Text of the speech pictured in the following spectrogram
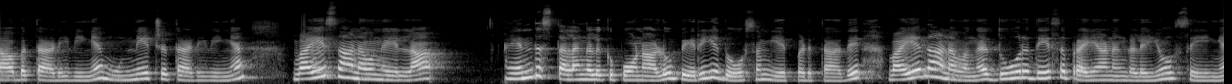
லாபத்தை அடைவீங்க முன்னேற்றத்தை அடைவீங்க. வயசானவங்க எல்லாம் எந்த ஸ்தலங்களுக்கு போனாலும் பெரிய தோஷம் ஏற்படுத்தாது. வயதானவங்க தூரதேச பிரயாணங்களையும் செய்யுங்க.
